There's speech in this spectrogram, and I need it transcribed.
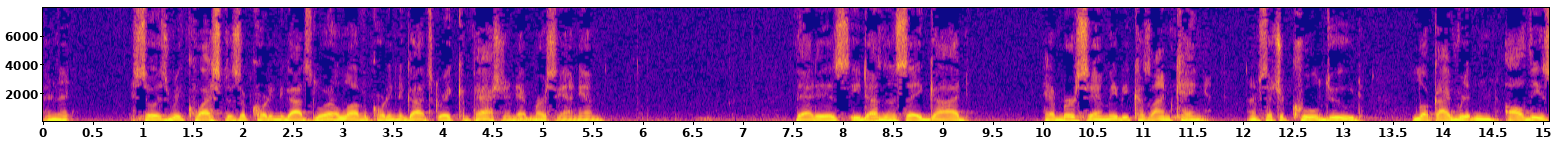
And so his request is according to God's loyal love, according to God's great compassion and have mercy on him. That is, he doesn't say, God, have mercy on me because I'm king. I'm such a cool dude. Look, I've written all these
